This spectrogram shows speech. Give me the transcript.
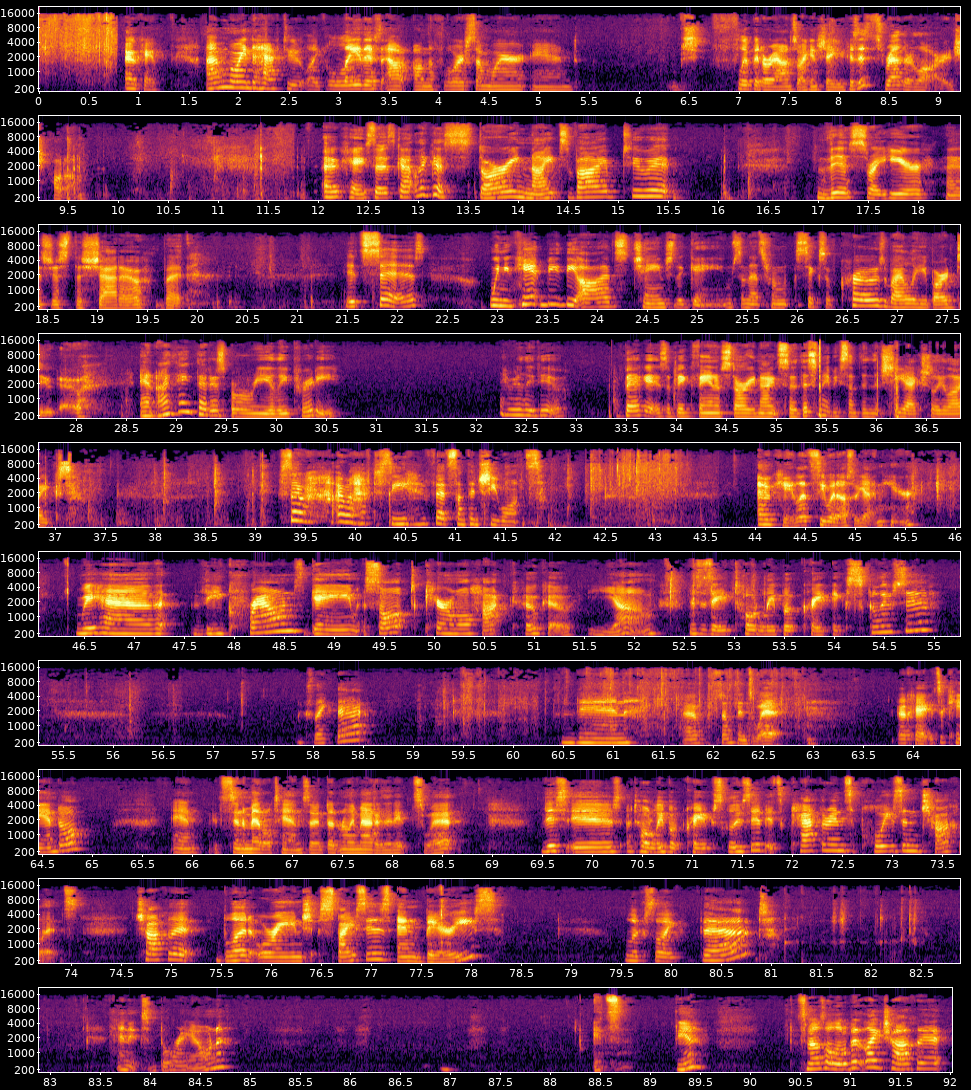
okay, I'm going to have to like lay this out on the floor somewhere and flip it around so I can show you because it's rather large. Hold on. Okay, so it's got like a Starry Nights vibe to it. This right here is just the shadow, but it says, When You Can't Beat the Odds, Change the Games. And that's from Six of Crows by Leigh Bardugo. And I think that is really pretty. I really do. Becca is a big fan of Starry Night, so this may be something that she actually likes. So I will have to see if that's something she wants. Okay, let's see what else we got in here. We have the Crowns Game Salt Caramel Hot Cocoa. Yum. This is a Totally Book Crate exclusive. Looks like that. And then, oh, something's wet. Okay, it's a candle. And it's in a metal tin, so it doesn't really matter that it's wet. This is a Totally Book Crate exclusive. It's Catherine's Poison Chocolates. Chocolate, blood orange, spices, and berries. Looks like that. And it's brown. It's, yeah, it smells a little bit like chocolate.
